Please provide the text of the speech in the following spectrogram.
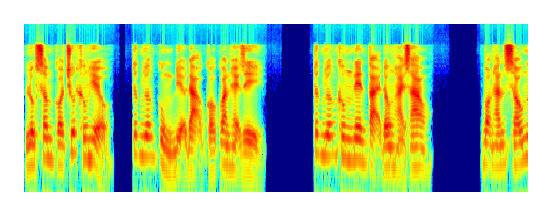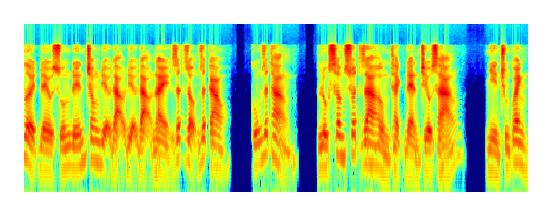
lục sâm có chút không hiểu, tức nhưỡng cùng địa đạo có quan hệ gì? Tức nhưỡng không nên tại đông hải sao? Bọn hắn sáu người đều xuống đến trong địa đạo địa đạo này rất rộng rất cao, cũng rất thẳng, lục sâm xuất ra hồng thạch đèn chiếu sáng, nhìn chung quanh.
